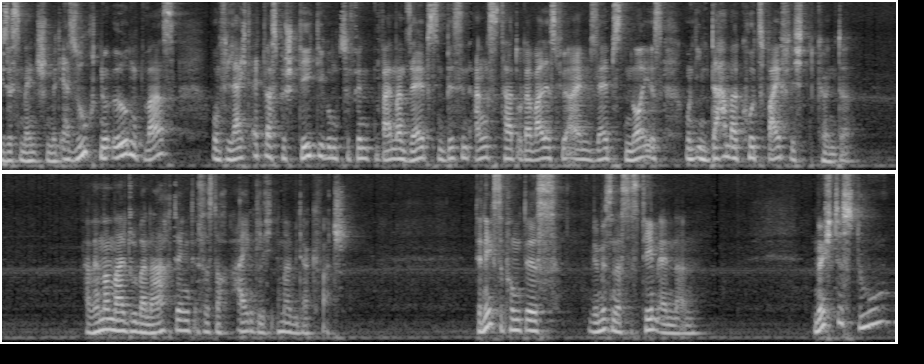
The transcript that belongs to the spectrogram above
dieses Menschen mit. Er sucht nur irgendwas, um vielleicht etwas Bestätigung zu finden, weil man selbst ein bisschen Angst hat oder weil es für einen selbst neu ist und ihm da mal kurz beipflichten könnte. Aber wenn man mal drüber nachdenkt, ist es doch eigentlich immer wieder Quatsch. Der nächste Punkt ist, wir müssen das System ändern. Möchtest du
